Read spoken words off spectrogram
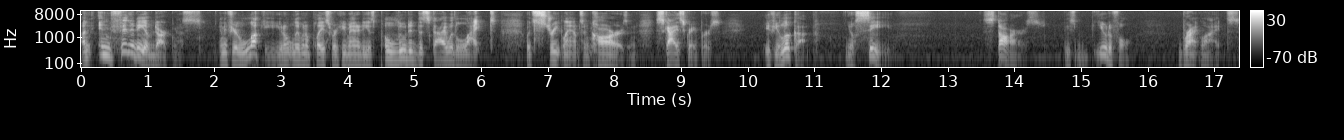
an infinity of darkness. And if you're lucky, you don't live in a place where humanity has polluted the sky with light, with street lamps and cars and skyscrapers. If you look up, you'll see stars, these beautiful bright lights.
